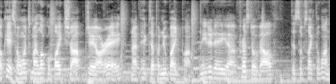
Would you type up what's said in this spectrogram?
Okay, so I went to my local bike shop, JRA, and I picked up a new bike pump. I needed a uh, Presta valve. This looks like the one.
